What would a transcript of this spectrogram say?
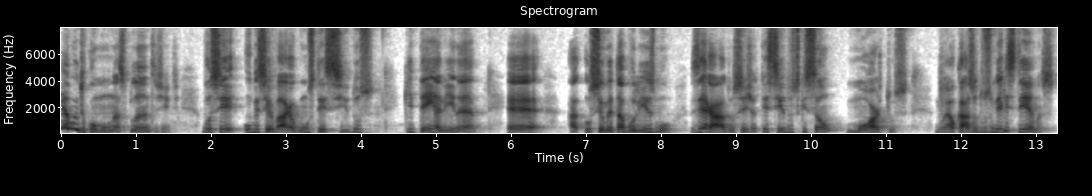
É muito comum nas plantas, gente, você observar alguns tecidos que têm ali, né, é, a, o seu metabolismo zerado, ou seja, tecidos que são mortos. Não é o caso dos meristemas.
